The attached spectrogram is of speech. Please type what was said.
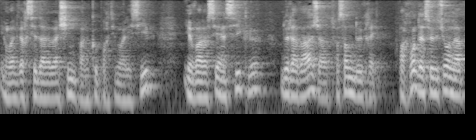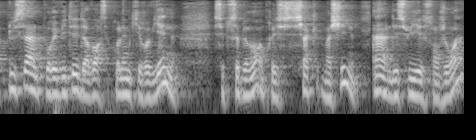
Et on va le verser dans la machine par le compartiment à lessive et on va lancer un cycle de lavage à 60 degrés. Par contre, la solution la plus simple pour éviter d'avoir ces problèmes qui reviennent, c'est tout simplement après chaque machine, un, d'essuyer son joint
